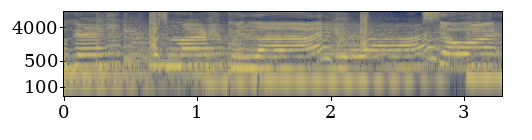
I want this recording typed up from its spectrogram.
그게 거짓말 we So I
